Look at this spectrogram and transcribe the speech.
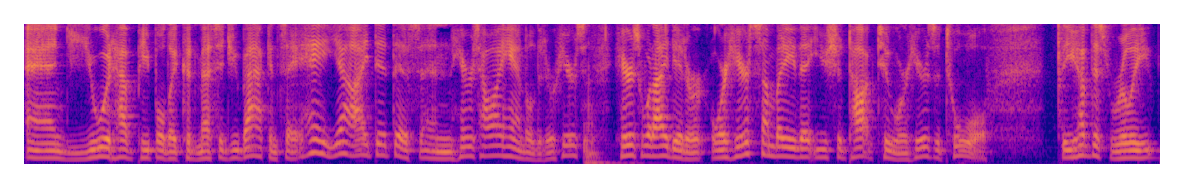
and you would have people that could message you back and say hey yeah i did this and here's how i handled it or here's here's what i did or or here's somebody that you should talk to or here's a tool that you have this really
